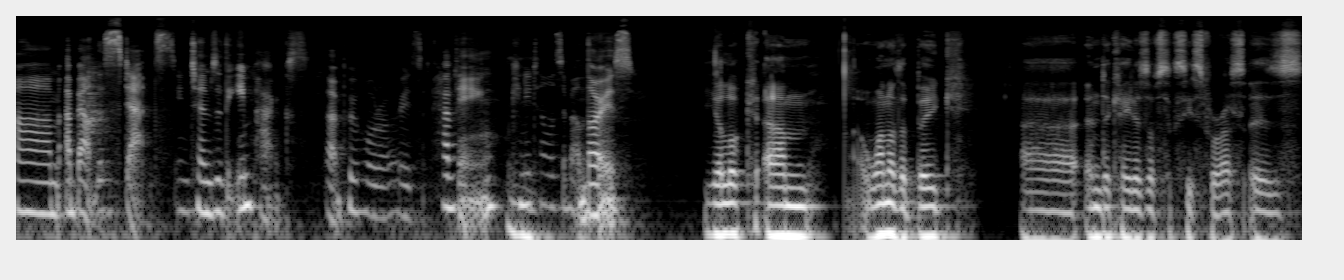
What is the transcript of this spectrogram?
um, about the stats in terms of the impacts that Puhoro is having. Can mm. you tell us about those? Yeah, look, um, one of the big uh, indicators of success for us is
